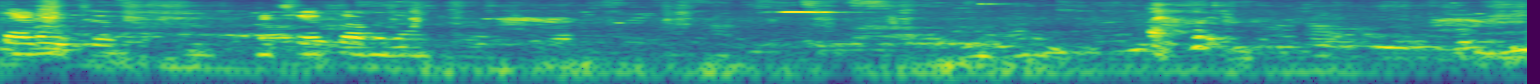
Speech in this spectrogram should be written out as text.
తినవు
